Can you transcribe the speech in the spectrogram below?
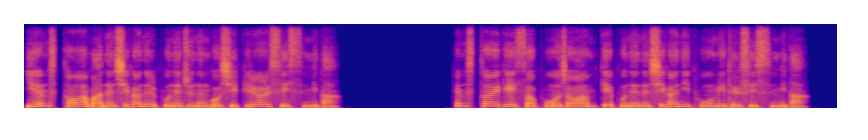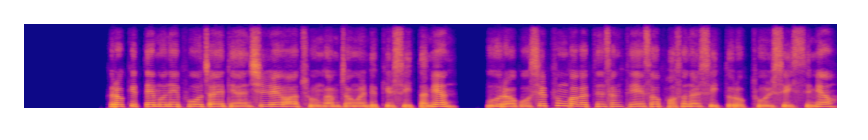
이 햄스터와 많은 시간을 보내주는 것이 필요할 수 있습니다. 햄스터에게 있어 보호자와 함께 보내는 시간이 도움이 될 수 있습니다. 그렇기 때문에 보호자에 대한 신뢰와 좋은 감정을 느낄 수 있다면 우울하고 슬픔과 같은 상태에서 벗어날 수 있도록 도울 수 있으며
